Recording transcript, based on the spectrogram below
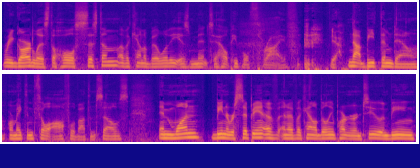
regardless, the whole system of accountability is meant to help people thrive, Yeah. not beat them down or make them feel awful about themselves. And one, being a recipient of an of accountability partner, and two, and being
